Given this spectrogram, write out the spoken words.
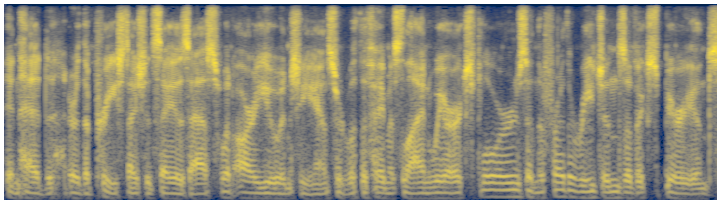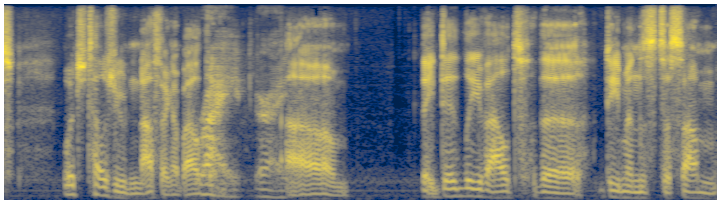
Pinhead, or the priest, I should say, is asked, What are you? And she answered with the famous line, We are explorers in the further regions of experience, which tells you nothing about them. Right, right. Um, they did leave out the demons to some,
